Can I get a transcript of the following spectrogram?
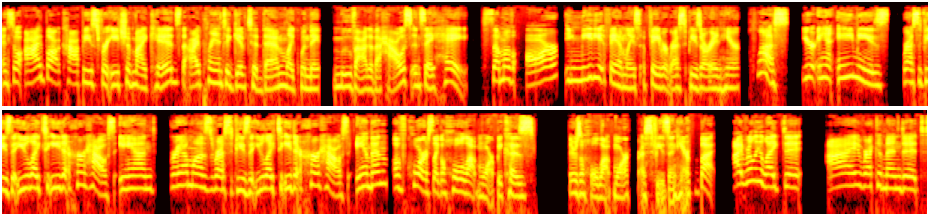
And so I bought copies for each of my kids that I plan to give to them like when they move out of the house and say, hey, some of our immediate family's favorite recipes are in here, plus your Aunt Amy's recipes that you like to eat at her house and grandma's recipes that you like to eat at her house. And then, of course, like a whole lot more because there's a whole lot more recipes in here. But I really liked it. I recommend it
